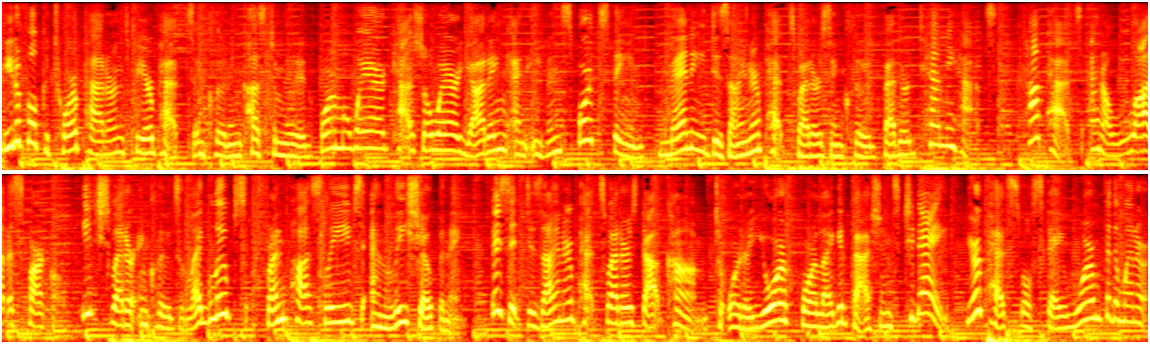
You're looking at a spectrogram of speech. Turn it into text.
Beautiful couture patterns for your pets, including custom knitted formal wear, casual wear, yachting, and even sports themed. Many designer pet sweaters include feathered tammy hats, top hats, and a lot of sparkle. Each sweater includes leg loops, front paw sleeves, and leash opening. Visit designerpetsweaters.com to order your four legged fashions today. Your pets will stay warm for the winter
